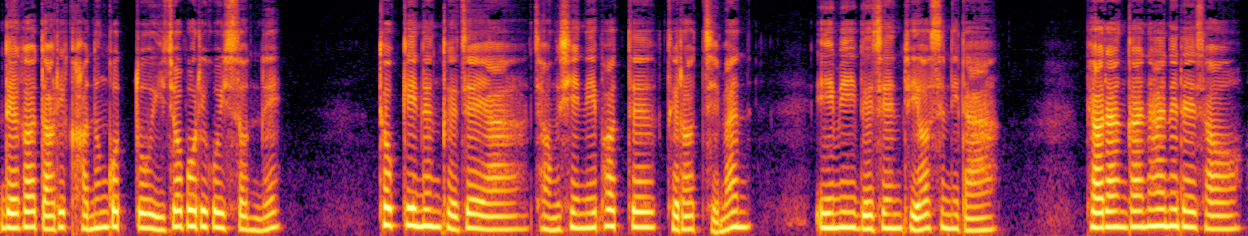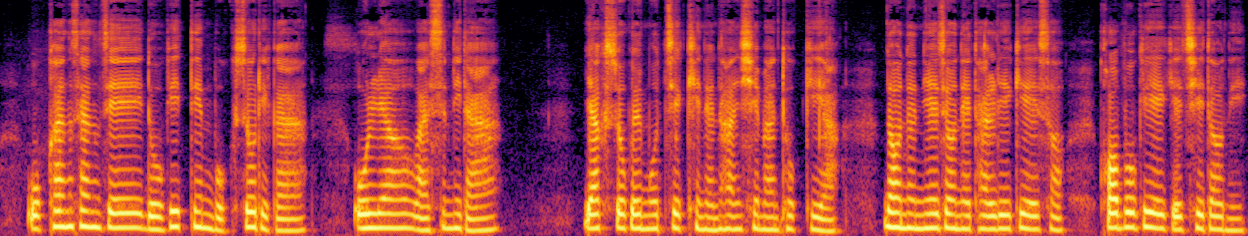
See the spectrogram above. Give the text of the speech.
내가 날이 가는 것도 잊어버리고 있었네. 토끼는 그제야 정신이 퍼뜩 들었지만 이미 늦은 뒤였습니다. 벼랑간 하늘에서 옥황상제의 녹이 띈 목소리가 올려왔습니다. 약속을 못 지키는 한심한 토끼야. 너는 예전에 달리기에서 거북이에게 지더니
